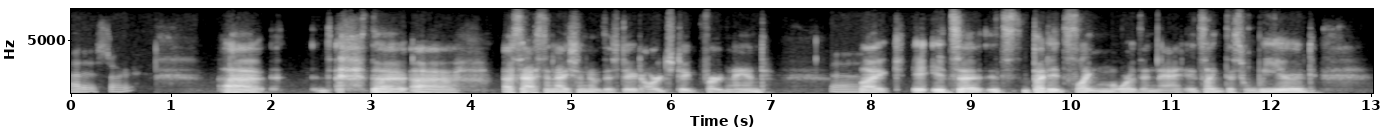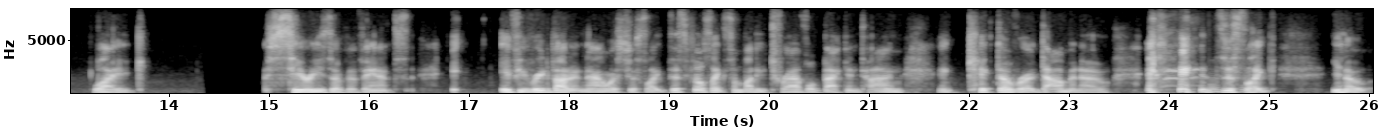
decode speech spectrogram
How did it start? Uh, the uh, assassination of this dude Archduke Ferdinand. Uh, Like it, it's a it's but it's like more than that. It's like this weird like series of events. I- If you read about it now, it's just like this feels like somebody traveled back in time and kicked over a domino. And it's just Mhm. like, you know,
